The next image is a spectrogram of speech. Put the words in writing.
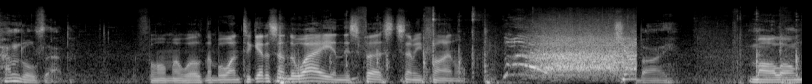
handles that? Former world number one to get us underway in this first semi-final. By Ma Long.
